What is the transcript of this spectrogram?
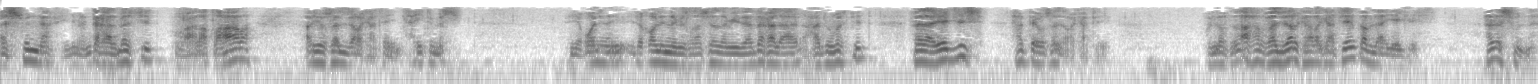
السنة في من دخل المسجد وهو على طهارة أن يصلي ركعتين تحية المسجد. لقول النبي صلى الله عليه وسلم إذا دخل أحد المسجد فلا يجلس حتى يصلي ركعتين. والوقت الآخر فليركع ركعتين قبل أن يجلس. هذا السنة.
